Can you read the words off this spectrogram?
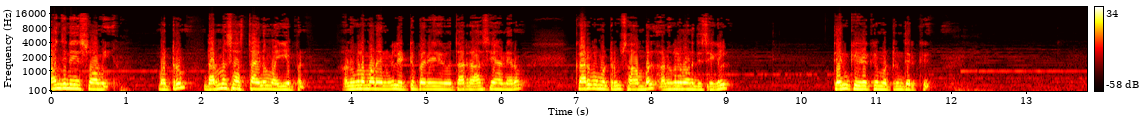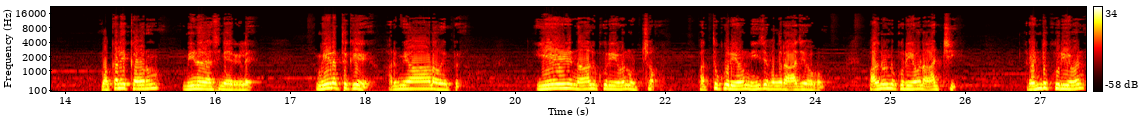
ஆஞ்சநேய சுவாமி மற்றும் தர்மசாஸ்தாயனும் ஐயப்பன். அனுகூலமான எண்கள் எட்டு பதினேழு இருபத்தாறு ராசியான நேரம். கருப்பு மற்றும் சாம்பல் அனுகூலமான திசைகள் தென்கிழக்கு மற்றும் தெற்கு. மக்களை கவரும் மீனராசி நேர்களே மீனத்துக்கு அருமையான அமைப்பு. ஏழு நாலுக்குரியவன் உச்சம் பத்துக்குரியவன் நீச்சபங்க ராஜயோகம் பதினொன்றுக்குரியவன் ஆட்சி ரெண்டுக்குரியவன்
